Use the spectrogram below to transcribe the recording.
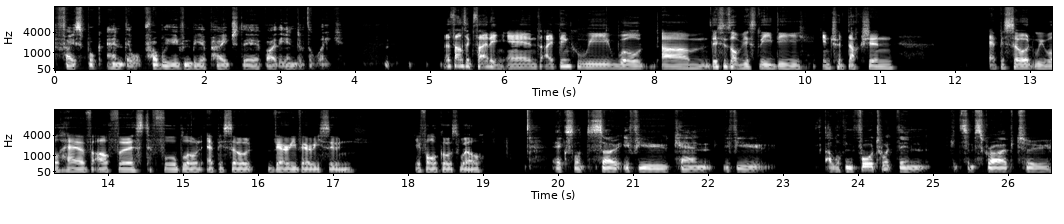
Facebook, and there will probably even be a page there by the end of the week. That sounds exciting, and I think we will. Um, this is obviously the introduction episode. We will have our first full blown episode very, very soon, if all goes well. Excellent. So, if you can, if you are looking forward to it, then you can subscribe to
